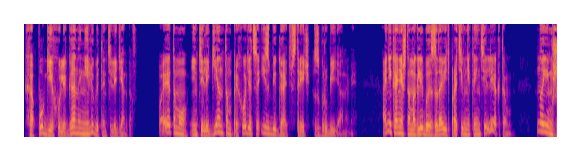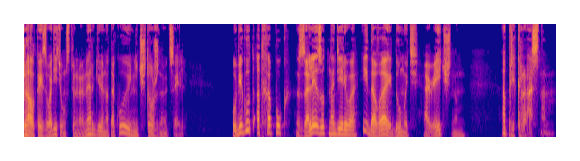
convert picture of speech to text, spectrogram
Хапуги и хулиганы не любят интеллигентов, поэтому интеллигентам приходится избегать встреч с грубиянами. Они, конечно, могли бы задавить противника интеллектом, но им жалко изводить умственную энергию на такую ничтожную цель. Убегут от хапук, залезут на дерево и давай думать о вечном, о прекрасном.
